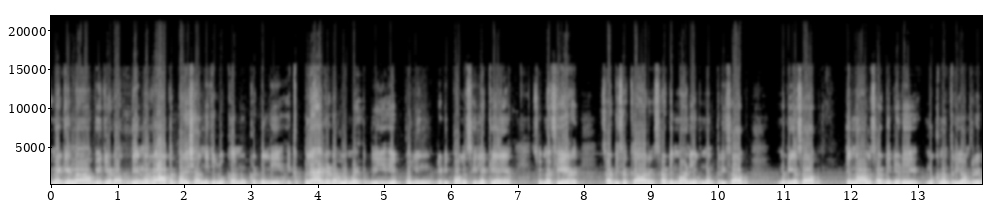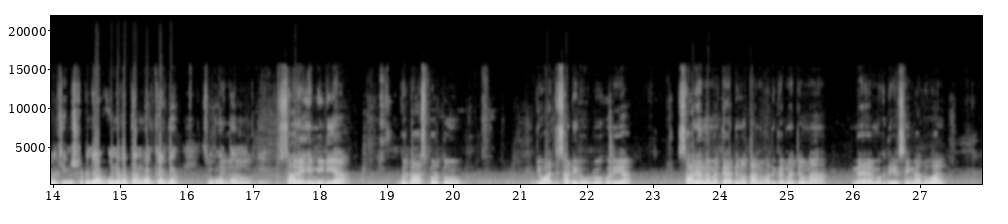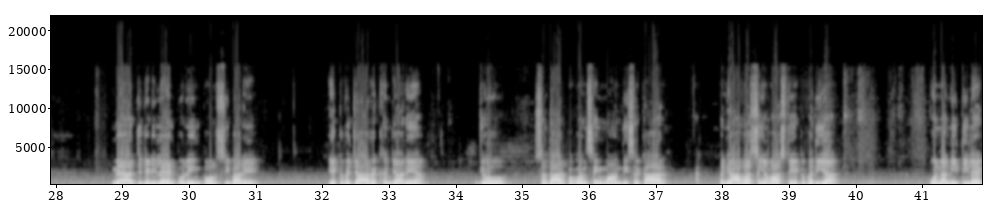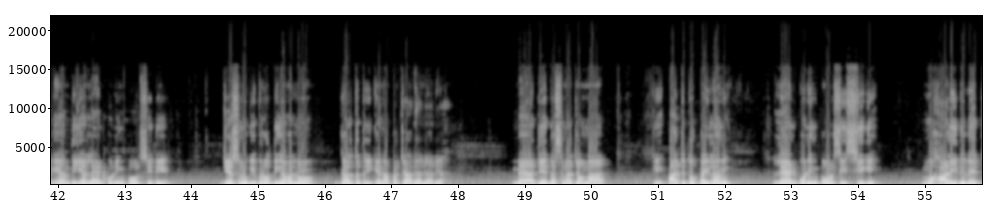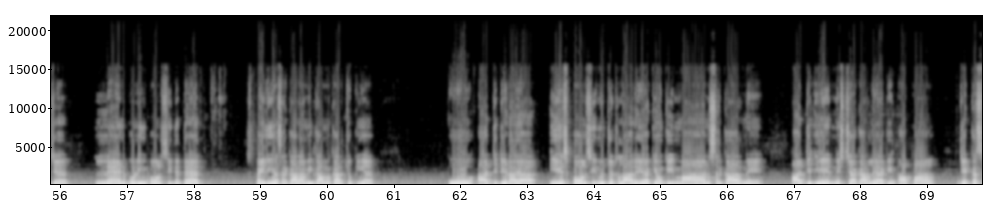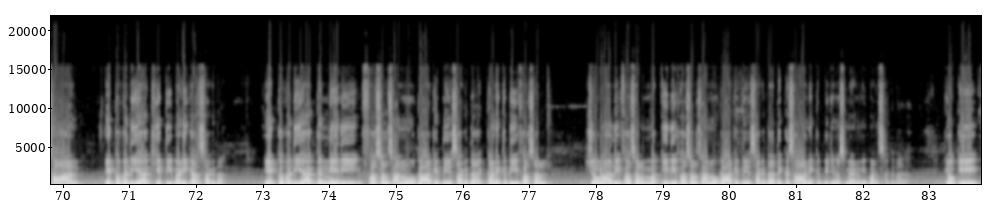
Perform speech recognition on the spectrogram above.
ਮੈਂ ਕਹਿੰਨਾ ਵੀ ਜਿਹੜਾ ਦਿਨ ਰਾਤ ਪਰੇਸ਼ਾਨੀ ਚ ਲੋਕਾਂ ਨੂੰ ਕੱਢਣ ਲਈ ਇੱਕ ਪਲਾਨਡ ਡਿਵੈਲਪਮੈਂਟ ਦੀ ਇਹ ਪੂਲਿੰਗ ਜਿਹੜੀ ਪਾਲਿਸੀ ਲੈ ਕੇ ਆਏ ਆ। ਸੋ ਮੈਂ ਫੇਰ ਸਾਡੀ ਸਰਕਾਰ ਸਾਡੇ ਮਾਨਯੋਗ ਮੰਤਰੀ ਸਾਹਿਬ ਮੁੰਡੀਆਂ ਸਾਹਿਬ ਤੇ ਨਾਲ ਸਾਡੇ ਜਿਹੜੇ ਮੁੱਖ ਮੰਤਰੀ ਆਨਰੇਬਲ ਚੀਫ ਮਿਨਿਸਟਰ ਪੰਜਾਬ ਉਹਨਾਂ ਦਾ ਧੰਨਵਾਦ ਕਰਦਾ। ਸੋ ਹੁਣ ਤੁਹਾਨੂੰ ਮੁਖਦੀਪ ਸਾਰੇ ਹੀ ਮੀਡੀਆ ਗੁਰਦਾਸਪੁਰ ਤੋਂ ਜੋ ਅੱਜ ਸਾਡੇ ਰੂਬਰੂ ਹੋਏ ਆ ਸਾਰਿਆਂ ਦਾ ਮੈਂ ਤਹਿ ਦਿਲੋਂ ਧੰਨਵਾਦ ਕਰਨਾ ਚਾਹੁੰਦਾ ਹਾਂ। ਮੈਂ ਮੁਖਦੇਵ ਸਿੰਘ ਆਲੋਵਾਲ ਮੈਂ ਅੱਜ ਜਿਹੜੀ ਲੈਂਡ ਪੂਲਿੰਗ ਪਾਲਿਸੀ ਬਾਰੇ ਇੱਕ ਵਿਚਾਰ ਰੱਖਣ ਜਾ ਰਹੇ ਹਾਂ, ਜੋ ਸਰਦਾਰ ਭਗਵੰਤ ਸਿੰਘ ਮਾਨ ਦੀ ਸਰਕਾਰ ਪੰਜਾਬ ਵਾਸੀਆਂ ਵਾਸਤੇ ਇੱਕ ਵਧੀਆ ਉਹਨਾਂ ਨੀਤੀ ਲੈ ਕੇ ਆਂਦੀ ਹੈ ਲੈਂਡ ਪੂਲਿੰਗ ਪਾਲਿਸੀ ਦੀ, ਜਿਸ ਨੂੰ ਕਿ ਵਿਰੋਧੀਆਂ ਵੱਲੋਂ ਗਲਤ ਤਰੀਕੇ ਨਾਲ ਪ੍ਰਚਾਰਿਆ ਜਾ ਰਿਹਾ ਹੈ। ਮੈਂ ਅੱਜ ਇਹ ਦੱਸਣਾ ਚਾਹੁੰਦਾ ਕਿ ਅੱਜ ਤੋਂ ਪਹਿਲਾਂ ਵੀ ਲੈਂਡ ਪੂਲਿੰਗ ਪਾਲਿਸੀ ਸੀਗੀ। ਮੋਹਾਲੀ ਦੇ ਵਿੱਚ ਲੈਂਡ ਪੂਲਿੰਗ ਪਾਲਿਸੀ ਦੇ ਤਹਿਤ ਪਹਿਲੀਆਂ ਸਰਕਾਰਾਂ ਵੀ ਕੰਮ ਕਰ ਚੁੱਕੀਆਂ। ਉਹ ਅੱਜ ਜਿਹੜਾ ਆ, ਇਸ ਪਾਲਿਸੀ ਨੂੰ ਝੁਠਲਾ ਰਹੇ ਆ, ਕਿਉਂਕਿ ਮਾਨ ਸਰਕਾਰ ਨੇ ਅੱਜ ਇਹ ਨਿਸ਼ਚਾ ਕਰ ਲਿਆ ਕਿ ਆਪਾਂ, ਜੇ ਕਿਸਾਨ ਇੱਕ ਵਧੀਆ ਖੇਤੀਬਾੜੀ ਕਰ ਸਕਦਾ, ਇੱਕ ਵਧੀਆ ਗੰਨੇ ਦੀ ਫਸਲ ਸਾਨੂੰ ਉਗਾ ਕੇ ਦੇ ਸਕਦਾ, ਕਣਕ ਦੀ ਫਸਲ, ਚੌਲਾਂ ਦੀ ਫਸਲ, ਮੱਕੀ ਦੀ ਫਸਲ ਸਾਨੂੰ ਉਗਾ ਕੇ ਦੇ ਸਕਦਾ ਤੇ ਕਿਸਾਨ ਇੱਕ ਬਿਜ਼ਨਸਮੈਨ ਵੀ ਬਣ ਸਕਦਾ ਆ। ਕਿਉਂਕਿ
